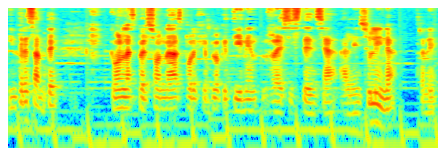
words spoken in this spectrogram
interesante con las personas, por ejemplo, que tienen resistencia a la insulina, ¿sale?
